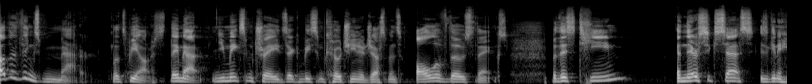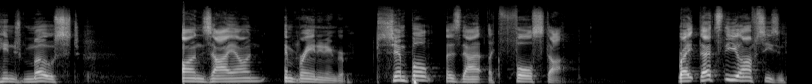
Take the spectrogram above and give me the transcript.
Other things matter. Let's be honest. They matter. You make some trades, there could be some coaching adjustments, all of those things. But this team and their success is going to hinge most on Zion and Brandon Ingram. Simple as that, like full stop right? That's the offseason.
